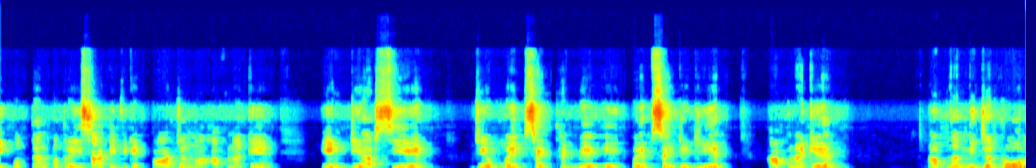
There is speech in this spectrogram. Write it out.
ই প্রত্যয়নপত্র এই সার্টিফিকেট পাওয়ার জন্য আপনাকে এনটিআরসিএ যে ওয়েবসাইট থাকবে, এই ওয়েবসাইটে গিয়ে আপনাকে আপনার নিজের রোল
